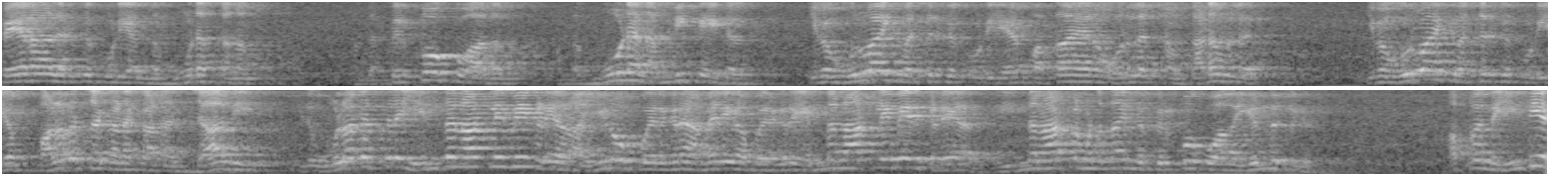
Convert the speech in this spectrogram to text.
பெயரால் இருக்கக்கூடிய அந்த மூடத்தனம் அந்த பிற்போக்குவாதம் அந்த மூட நம்பிக்கைகள் இவன் உருவாக்கி வச்சிருக்கக்கூடிய பத்தாயிரம் ஒரு லட்சம் கடவுள் இவன் உருவாக்கி வச்சிருக்கக்கூடிய பல லட்சக்கணக்கான ஜாதி இது உலகத்துல எந்த நாட்டிலையுமே கிடையாது? நான் யூரோப் போயிருக்கிறேன் அமெரிக்கா போயிருக்கிறேன் எந்த நாட்டிலையுமே இது கிடையாது. இந்த நாட்டில் மட்டும்தான் இந்த பிற்போக்குவாதம் இருந்துட்டு இருக்கு அப்ப இந்த இந்திய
